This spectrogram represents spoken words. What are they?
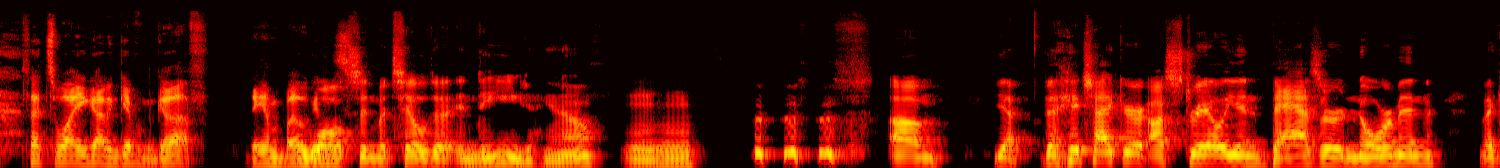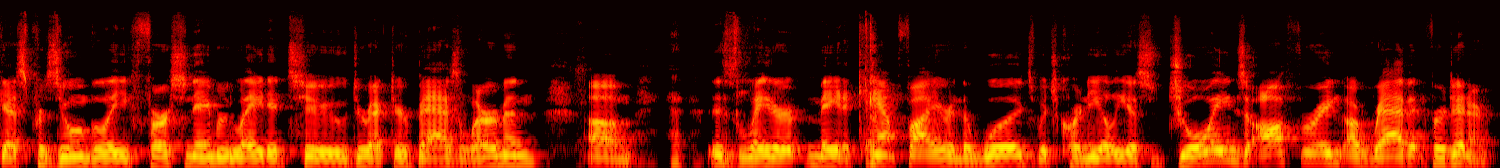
That's why you got to give him guff. Damn bogans. Waltzing Matilda, indeed, you know? Mm-hmm. Um, yeah, the hitchhiker, Australian Bazzer Norman, I guess presumably first name related to director Baz Luhrmann, um, is later made a campfire in the woods, which Cornelius joins, offering a rabbit for dinner.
